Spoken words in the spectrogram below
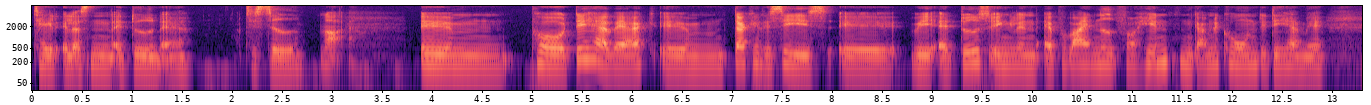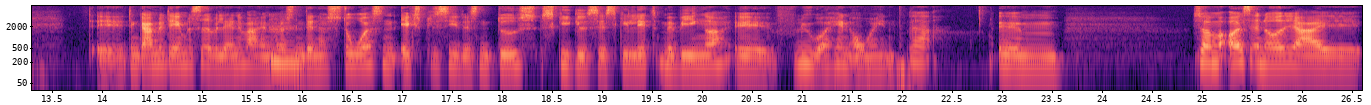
talt, eller sådan, at døden er til stede. Nej. Øhm, på det her værk, øhm, der kan det ses øh, ved, at dødsenglen er på vej ned for at hente den gamle kone. Det er det her med øh, den gamle dame, der sidder ved landevejen, mm. og sådan den her store, sådan eksplicite sådan dødsskikkelse, skelet med vinger, øh, flyver hen over hende. Ja. Øhm, som også er noget, jeg øh,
